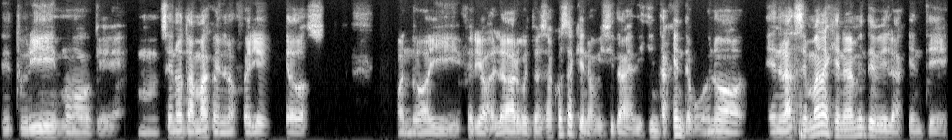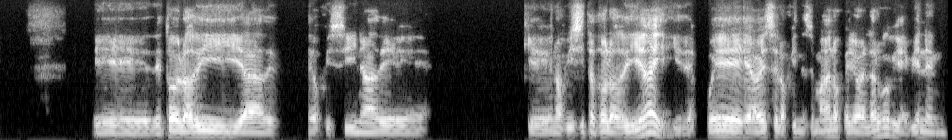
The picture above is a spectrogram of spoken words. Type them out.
de turismo, que mm, se nota más que en los feriados, cuando hay feriados largos y todas esas cosas, que nos visitan distinta gente, porque uno en la semana generalmente ve la gente eh, de todos los días, de, de oficina, de, que nos visita todos los días y, después a veces los fines de semana, los feriados largos, que vienen,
